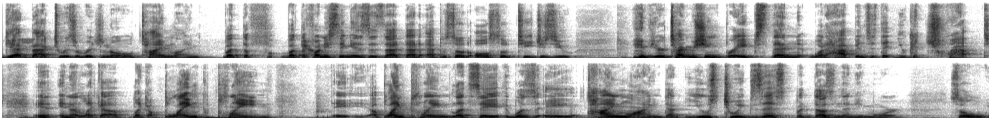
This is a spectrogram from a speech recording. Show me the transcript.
get back to his original timeline. But the but the funniest thing is is that that episode also teaches you if your time machine breaks, then what happens is that you get trapped in, in a like a like a blank plane. A blank plane, let's say it was a timeline that used to exist but doesn't anymore. So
